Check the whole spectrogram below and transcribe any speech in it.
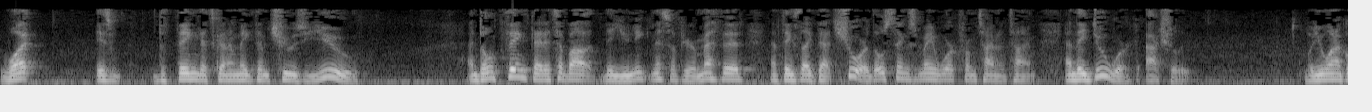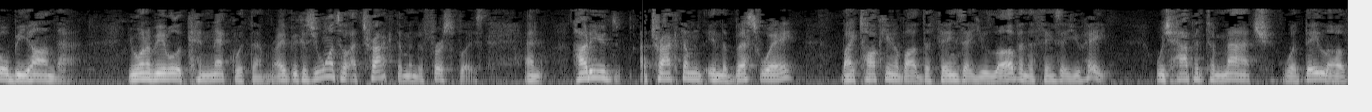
what is the thing that's going to make them choose you? And don't think that it's about the uniqueness of your method and things like that. Sure, those things may work from time to time. And they do work, actually. But you want to go beyond that. You want to be able to connect with them, right? Because you want to attract them in the first place. And how do you attract them in the best way? By talking about the things that you love and the things that you hate, which happen to match what they love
